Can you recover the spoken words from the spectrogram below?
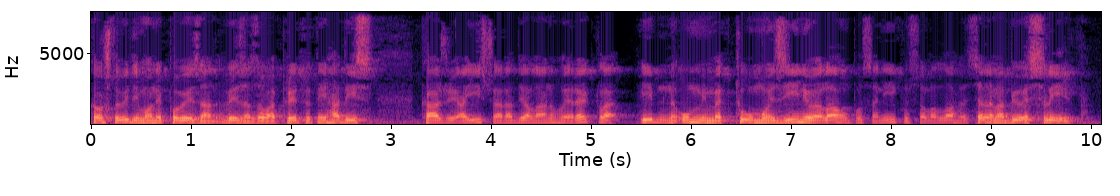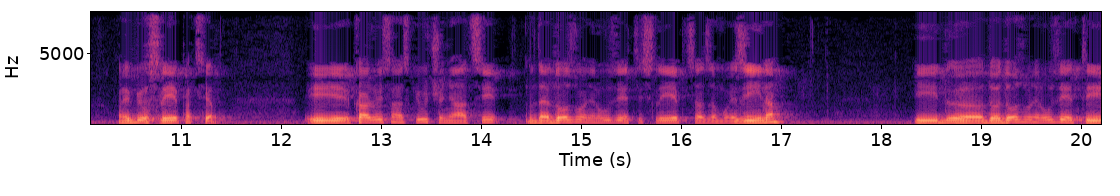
kao što vidimo on je povezan, vezan za ovaj prethodni hadis, Kaže Aisha radijallahu anhu je rekla Ibn Ummi Mektu muezini u Allahom poslaniku sallallahu alaihi bio je slijep. On je bio slijepac, jel? I kažu islamski učenjaci da je dozvoljeno uzeti slijepca za muezina i da je dozvoljeno uzeti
